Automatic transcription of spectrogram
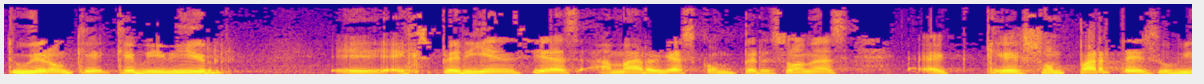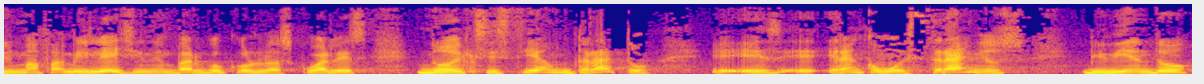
tuvieron que vivir eh, experiencias amargas con personas eh, que son parte de su misma familia y sin embargo con las cuales no existía un trato. Eh, eran como extraños viviendo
